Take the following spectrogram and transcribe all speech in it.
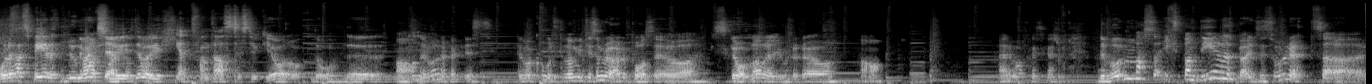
Och det här spelet, Blue Max, var ju, det var ju helt fantastiskt tyckte jag då. då. Det, Ja, det var det faktiskt. Det var coolt. Det var mycket som rörde på sig och scrollade och gjorde det. Och, ja. Nej, det var faktiskt kanske... Det var en massa expanderade sprites. Det var rätt så här,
